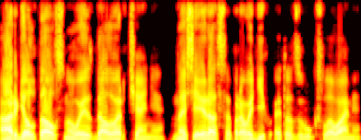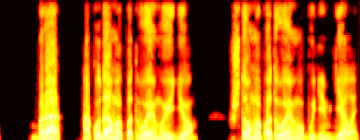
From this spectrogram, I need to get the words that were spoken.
Аргелтал снова издал ворчание, на сей раз сопроводив этот звук словами. «Брат, а куда мы, по-твоему, идем? Что мы, по-твоему, будем делать?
